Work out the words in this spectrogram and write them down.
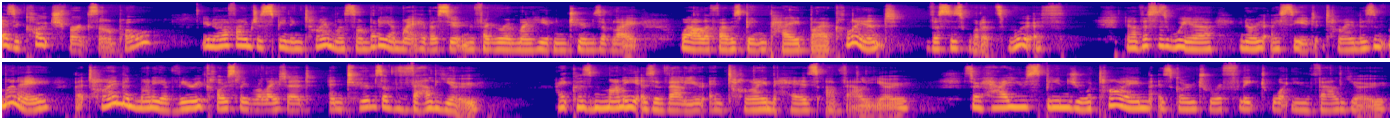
as a coach, for example, you know, if I'm just spending time with somebody, I might have a certain figure in my head in terms of like, well, if I was being paid by a client, this is what it's worth. Now, this is where, you know, I said time isn't money, but time and money are very closely related in terms of value, right? Because money is a value and time has a value. So, how you spend your time is going to reflect what you value.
